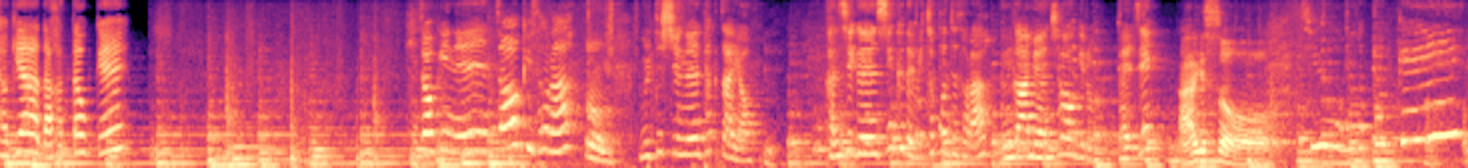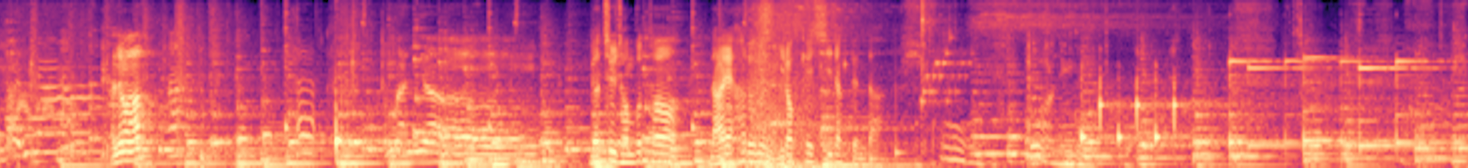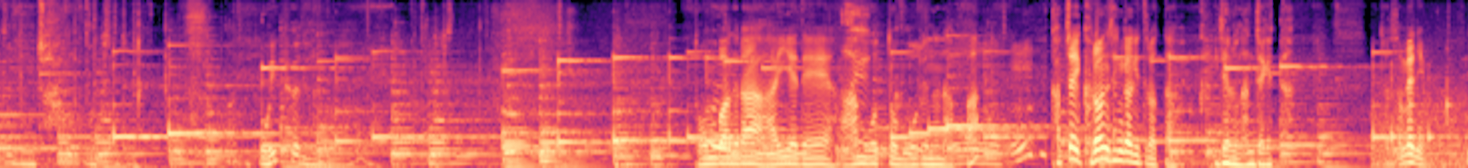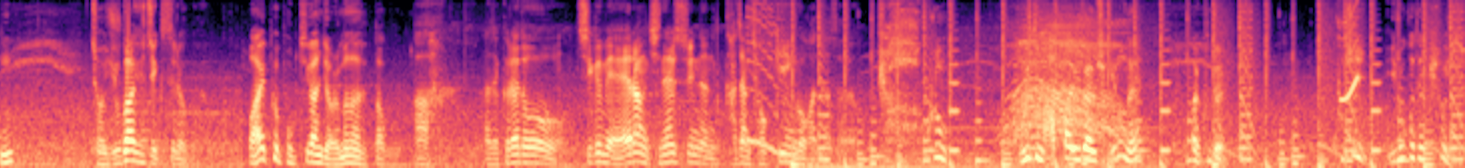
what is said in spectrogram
자기야 나 갔다 올게. 기저귀는 저기 서라. 어. 물티슈는 탁자 옆. 간식은 싱크대 위 첫 번째 서라. 응가하면 샤워기로. 알지? 알겠어. 시우 엄마 갔다 올게. 다녀와. 안녕. 며칠 전부터 나의 하루는 이렇게 시작된다. 돈 버느라 아이에 대해 아무것도 모르는 아빠? 갑자기 그런 생각이 들었다. 이대로는 안 되겠다. 자, 선배님. 응? 저 육아휴직 쓰려고요. 와이프 복직한 지 얼마나 됐다고 아, 아직 그래도 지금이 애랑 지낼 수 있는 가장 적기인 것 같아서요. 그럼 우리 팀 아빠 육아휴직 1호네? 아니 근데 굳이 1호가 될 필요 있어?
